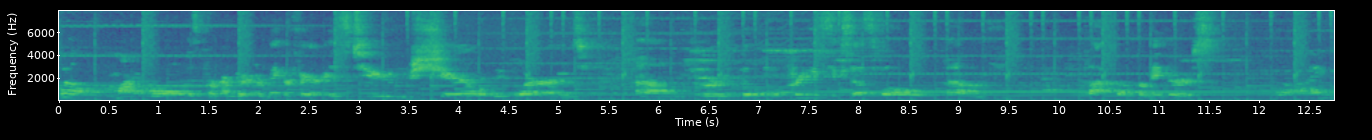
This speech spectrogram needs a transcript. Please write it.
Well, my role as program director of Maker Faire is to share what we've learned um, through building a pretty successful um, platform for makers. Well, I'm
